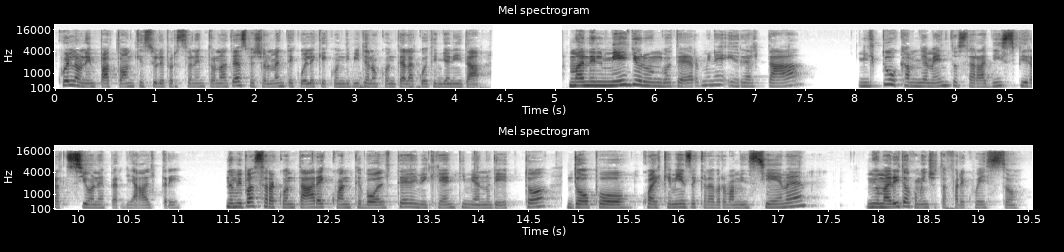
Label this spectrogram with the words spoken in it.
quello ha un impatto anche sulle persone intorno a te, specialmente quelle che condividono con te la quotidianità. Ma nel medio-lungo termine, in realtà, il tuo cambiamento sarà di ispirazione per gli altri. Non vi posso raccontare quante volte i miei clienti mi hanno detto, dopo qualche mese che lavoravamo insieme, mio marito ha cominciato a fare questo,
